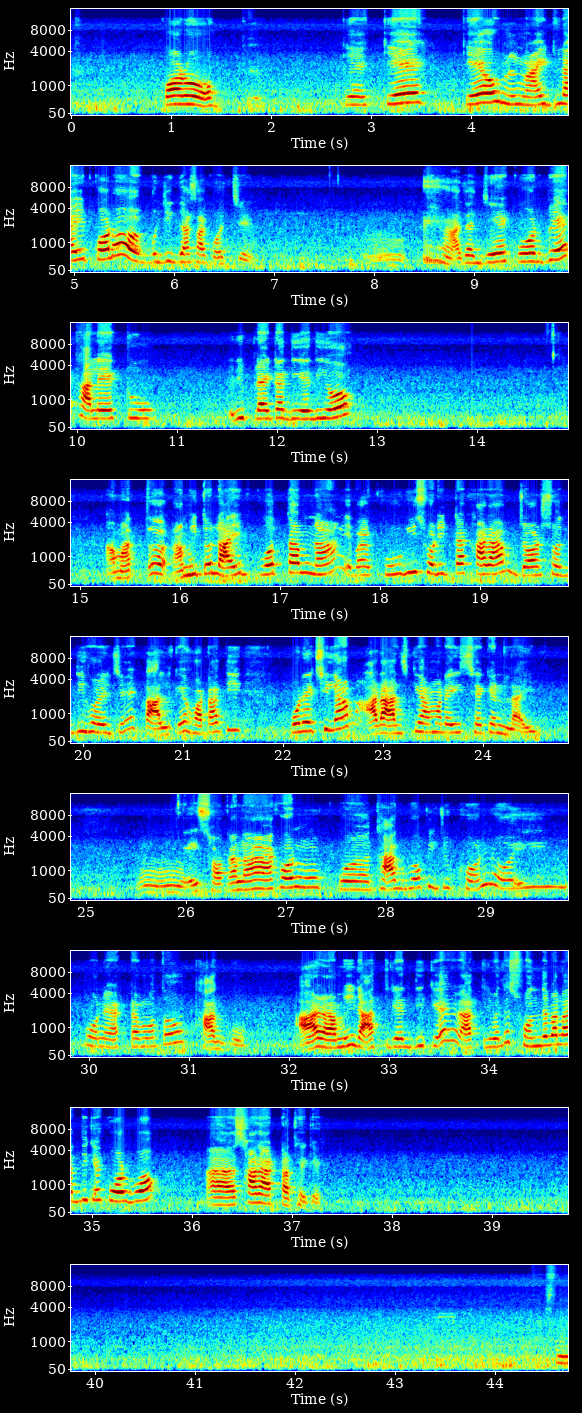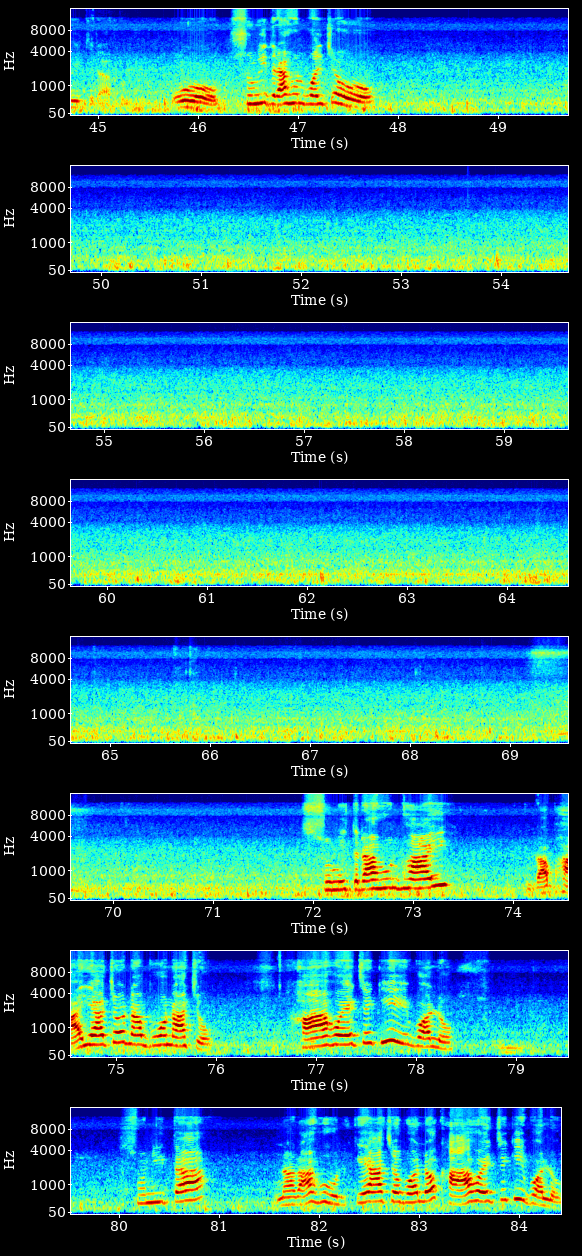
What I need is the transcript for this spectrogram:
করো? কে কে, কেউ নাইট লাইভ করো? জিজ্ঞাসা করছে। আচ্ছা যে করবে তাহলে একটু রিপ্লাইটা দিয়ে দিও। আমার তো, আমি তো লাইভ করতাম না, এবার খুবই শরীরটা খারাপ, জ্বর সর্দি হয়েছে। কালকে হঠাৎই করেছিলাম আর আজকে আমার এই সেকেন্ড লাইভ এই সকালে এখন থাকব কিছুক্ষণ, ওই পৌনে একটা মতো থাকব। আর আমি রাত্রের দিকে, রাত্রি বলতে সন্ধেবেলার দিকে করব সাড়ে আটটা থেকে। সুমিত রাহুল। ও, সুমিত রাহুল বলছে ও সুমিত রাহুল ভাই। ভাই আছো না বোন আছো? খাওয়া হয়েছে কি বলো? সুনিতা না রাহুল? কে আছো বলো? খাওয়া হয়েছে কি বলো?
